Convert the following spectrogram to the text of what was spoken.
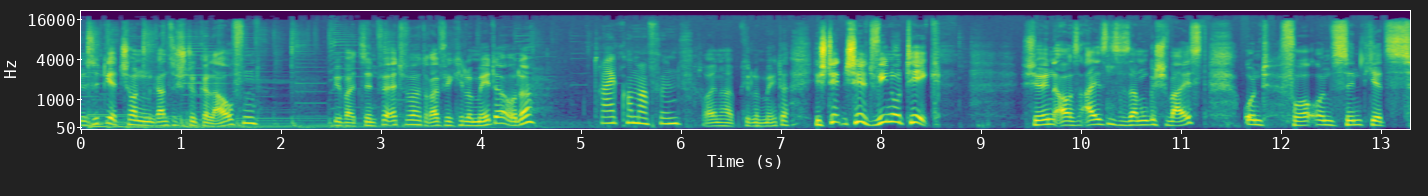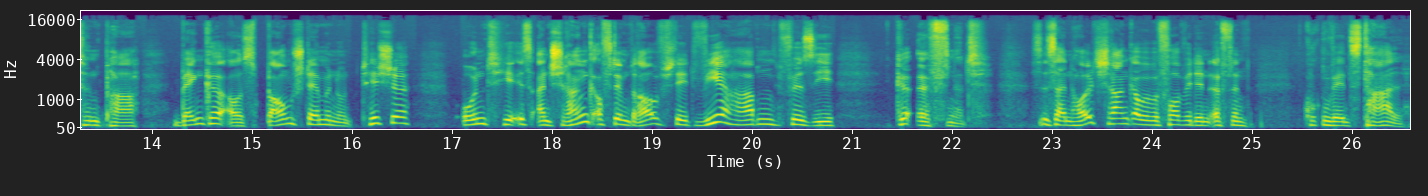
Wir sind jetzt schon ein ganzes Stück gelaufen. Wie weit sind wir etwa? Drei, vier Kilometer, oder? 3,5. Dreieinhalb Kilometer. Hier steht ein Schild, Vinothek. Schön aus Eisen zusammengeschweißt. Und vor uns sind jetzt ein paar Bänke aus Baumstämmen und Tische. Und hier ist ein Schrank, auf dem drauf steht, wir haben für Sie geöffnet. Es ist ein Holzschrank, aber bevor wir den öffnen, gucken wir ins Tal.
